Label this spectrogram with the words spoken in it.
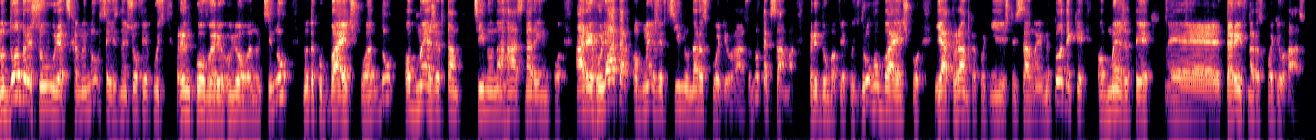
Ну, добре, що уряд схаменувся і знайшов якусь ринково регульовану ціну, ну таку баєчку одну, обмежив там ціну на газ на ринку, а регулятор обмежив ціну на розподіл газу. Ну так само придумав якусь другу баєчку, як в рамках однієї ж тієї самої методики обмежити е, тариф на розподіл газу.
